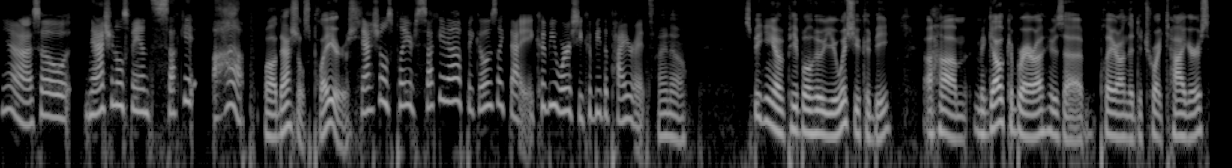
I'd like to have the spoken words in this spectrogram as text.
Yeah. So Nationals fans, suck it up. Well, Nationals players. Nationals players, suck it up. It goes like that. It could be worse. You could be the Pirates. I know. Speaking of people who you wish you could be, um, Miguel Cabrera, who's a player on the Detroit Tigers,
